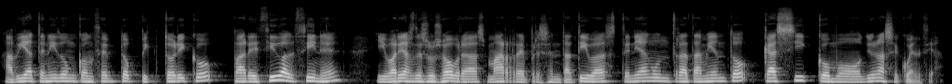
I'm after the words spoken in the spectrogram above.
había tenido un concepto pictórico parecido al cine y varias de sus obras más representativas tenían un tratamiento casi como de una secuencia.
